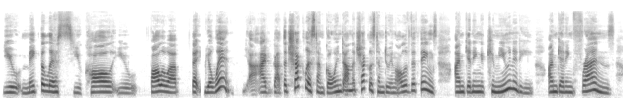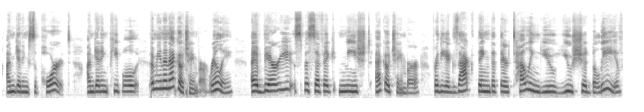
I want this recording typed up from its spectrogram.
you make the lists, you call, you follow up, that you'll win. Yeah, I've got the checklist. I'm going down the checklist. I'm doing all of the things. I'm getting a community. I'm getting friends. I'm getting support. I'm getting people. I mean, an echo chamber, really, a very specific niched echo chamber for the exact thing that they're telling you you should believe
